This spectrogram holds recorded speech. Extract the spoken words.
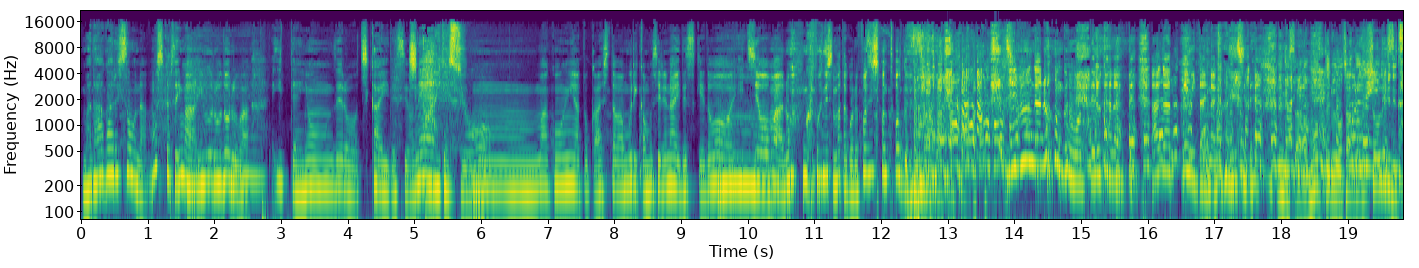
まだ上がりそうな。もしかして今、ユーロドルは1.40近いですよね。近いですよ。まあ今夜とか明日は無理かもしれないですけど、一応まあロングポジション、またこれポジショントークですよ。自分がロング持ってるからって上がってみたいな感じで。いいんです。あの、持ってるのちゃんと正直に伝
